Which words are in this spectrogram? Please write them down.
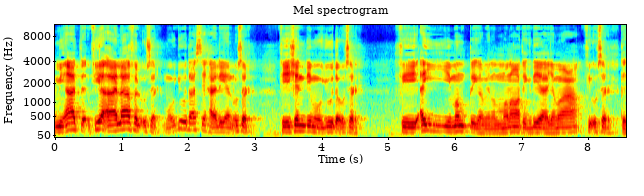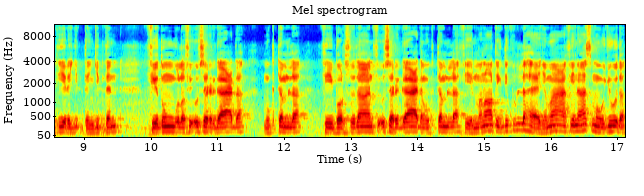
مئات فيها آلاف الأسر. موجودة هسه حاليا أسر. في شندي موجودة أسر. في أي منطقة من المناطق دي يا جماعة في أسر كثيرة جدا جدا في دنقلة في أسر قاعدة مكتملة في بورسودان في أسر قاعدة مكتملة في المناطق دي كلها يا جماعة في ناس موجودة.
